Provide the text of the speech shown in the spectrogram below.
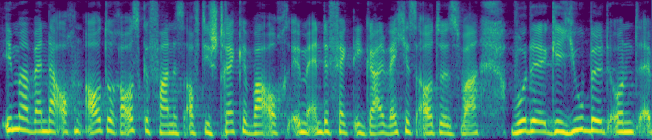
immer wenn da auch ein Auto rausgefahren ist auf die Strecke, war auch im Endeffekt egal, welches Auto es war, wurde gejubelt und äh,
